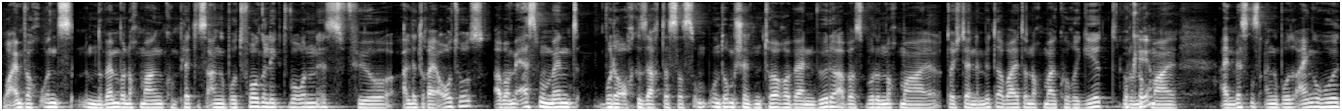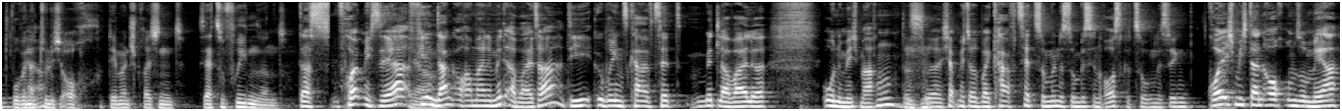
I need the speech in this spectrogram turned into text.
wo einfach uns im November nochmal ein komplettes Angebot vorgelegt worden ist für alle drei Autos. Aber im ersten Moment wurde auch gesagt, dass das unter Umständen teurer werden würde, aber es wurde nochmal durch deine Mitarbeiter nochmal korrigiert, wurde okay. nochmal ein besseres Angebot eingeholt, wo wir ja. natürlich auch dementsprechend sehr zufrieden sind. Das freut mich sehr. Ja. Vielen Dank auch an meine Mitarbeiter, die übrigens Kfz mittlerweile ohne mich machen. Das, mhm. äh, ich habe mich da bei Kfz zumindest so ein bisschen rausgezogen. Deswegen freue ich mich dann auch umso mehr,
